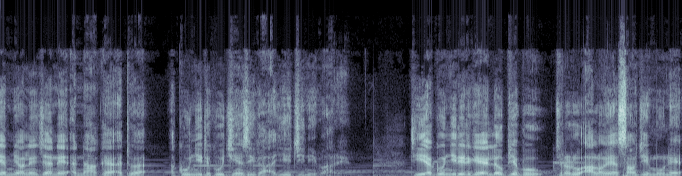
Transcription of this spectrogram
ရဲ့မျောလင်းချက်နဲ့အနာဂတ်အတွက်အကူအညီတစ်ခုချင်းစီကအရေးကြီးနေပါတယ်ဒီအကူအညီတွေတကယ်အလုပ်ဖြစ်ဖို့ကျွန်တော်တို့အားလုံးရဲ့စောင့်ကြည့်မှုနဲ့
